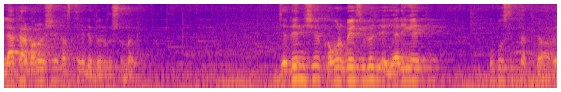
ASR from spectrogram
এলাকার মানুষের কাছ থেকে যতটুকু শোনা যেদিন সে খবর পেয়েছিল যে হিয়ারিংয়ে উপস্থিত থাকতে হবে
